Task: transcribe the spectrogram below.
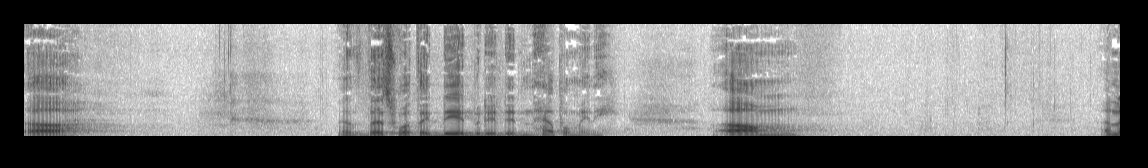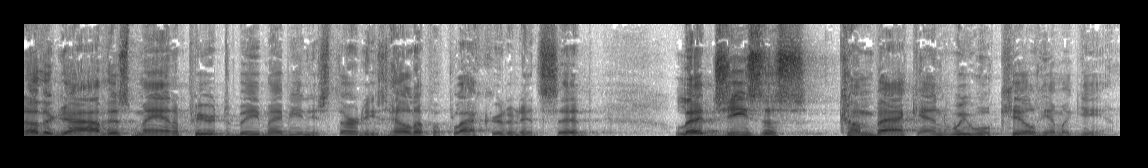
Uh, that's what they did, but it didn't help them any. Um, another guy, this man appeared to be maybe in his 30s, held up a placard and it said, Let Jesus come back and we will kill him again.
